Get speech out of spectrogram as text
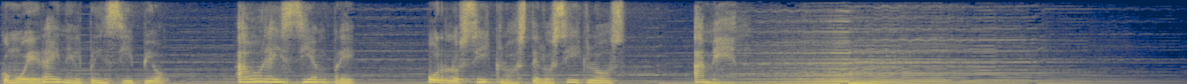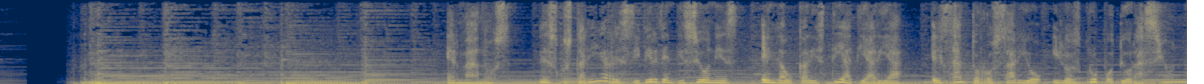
como era en el principio, ahora y siempre, por los siglos de los siglos. Amén. Hermanos, ¿les gustaría recibir bendiciones en la Eucaristía diaria, el Santo Rosario y los grupos de oración?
